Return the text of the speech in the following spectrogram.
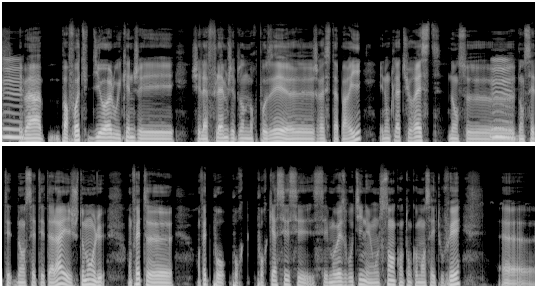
hmm. et eh ben parfois tu te dis oh le week-end j'ai j'ai la flemme, j'ai besoin de me reposer, euh, je reste à Paris. Et donc là tu restes dans ce hmm. dans cet dans cet état-là et justement au lieu, en fait en fait pour pour pour casser ces, ces mauvaises routines et on le sent quand on commence à étouffer. Euh,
